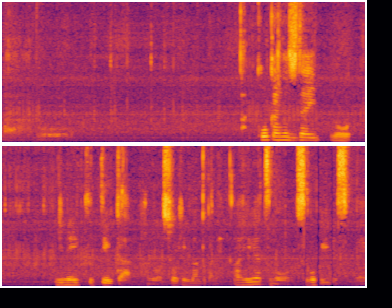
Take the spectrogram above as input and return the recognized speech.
が、あの、公開の時代のリメイクっていうか、あの商品版とかね、ああいうやつもすごくいいですよね。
